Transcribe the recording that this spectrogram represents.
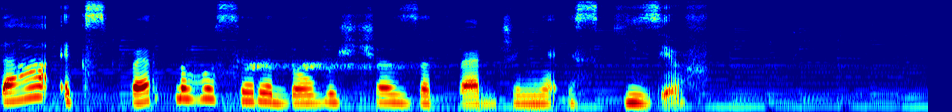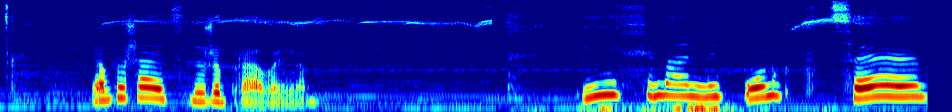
та експертного середовища затвердження ескізів. Я вважаю це дуже правильно. І фінальний пункт це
